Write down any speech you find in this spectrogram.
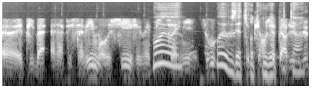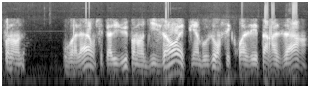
Euh, et puis, bah, elle a fait sa vie, moi aussi, j'ai mes petites Oui, oui. et tout. Oui, vous êtes Et puis on retrouvés s'est perdu de vue pendant voilà, on s'est perdu de vue pendant dix ans et puis un beau jour on s'est croisés par hasard.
